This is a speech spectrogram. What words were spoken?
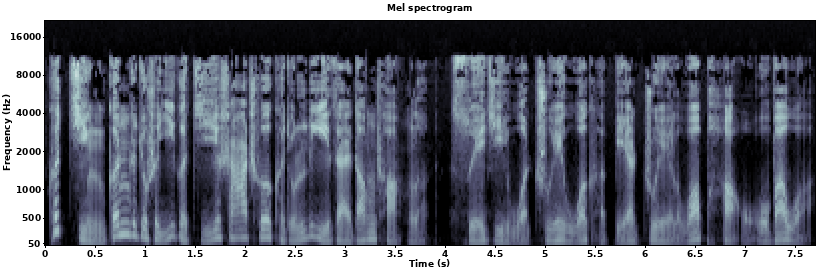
可紧跟着就是一个急刹车，可就立在当场了。随即我追，我可别追了，我跑吧，我。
